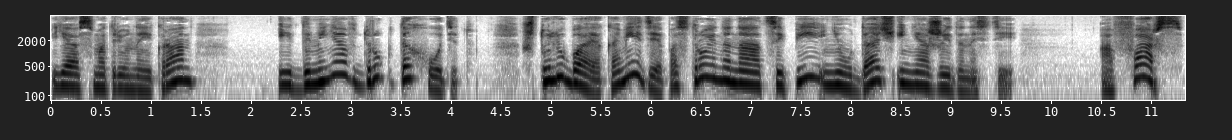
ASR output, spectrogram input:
Я смотрю на экран, и до меня вдруг доходит, что любая комедия построена на цепи неудач и неожиданностей, а фарс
